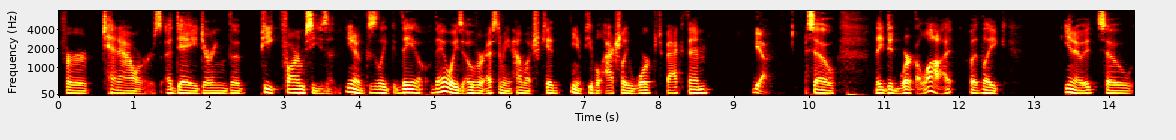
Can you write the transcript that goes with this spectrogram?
for 10 hours a day during the peak farm season you know because like they they always overestimate how much kid you know people actually worked back then. Yeah. So they did work a lot but like you know it so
